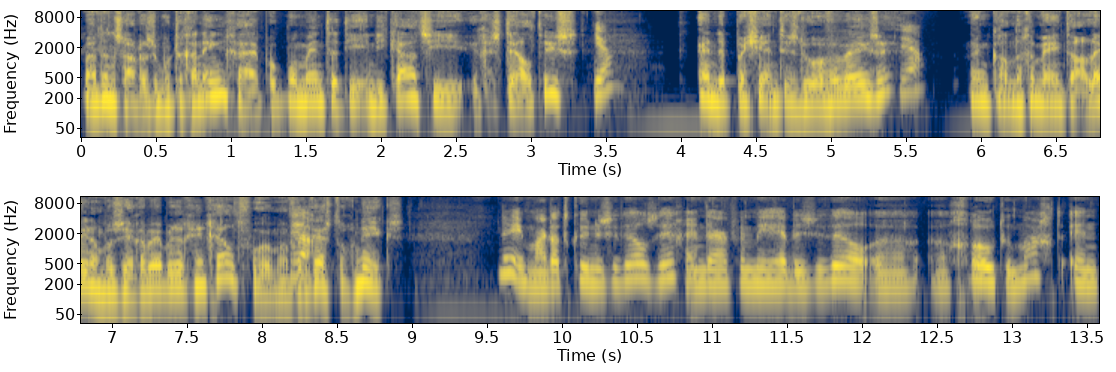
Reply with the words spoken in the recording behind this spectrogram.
Maar dan zouden ze moeten gaan ingrijpen. Op het moment dat die indicatie gesteld is... Ja. en de patiënt is doorverwezen... Ja. dan kan de gemeente alleen nog maar zeggen... we hebben er geen geld voor, maar voor Ja. de rest toch niks. Nee, maar dat kunnen ze wel zeggen. En daarmee hebben ze wel eh, een grote macht. En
